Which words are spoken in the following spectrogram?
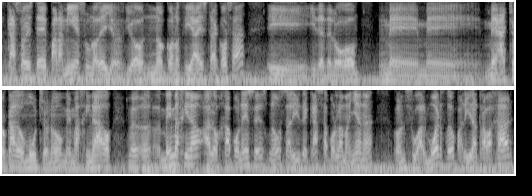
Caso este para mí es uno de ellos. Yo no conocía esta cosa y, desde luego me, me, ha chocado mucho, ¿no? Me he imaginado, me, he imaginado a los japoneses, ¿no? Salir de casa por la mañana con su almuerzo para ir a trabajar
